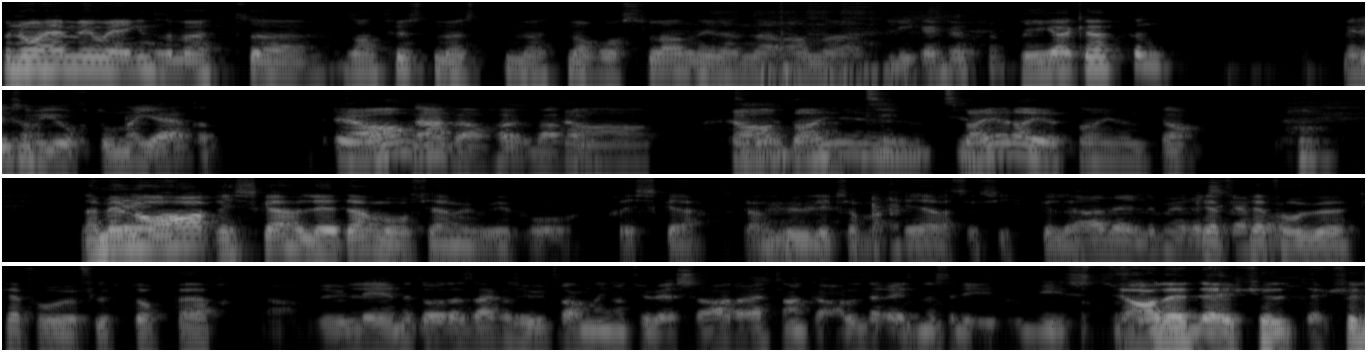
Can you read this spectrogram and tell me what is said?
Og nå har vi jo egentlig møtt uh, sant? Først møtte vi Rossland i den der uh, Ligacupen. ligacupen. Vi liksom gjort under Jæren. Ja. Nei, Værhaug. Ja, ja de, de er der gjerne igjen. Nei, vi må ha Riske. Lederen vår kommer jo ifra Riske. Skal hun liksom markere seg Det er veldig mye Riska. Hvorfor hun- hvorfor hun flytter opp her? Ja, du lener da, Det er akkurat utvandringa til USA. Det er et eller annet galt der inne. så de, de Ja, det, det er ikke, det er ikke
